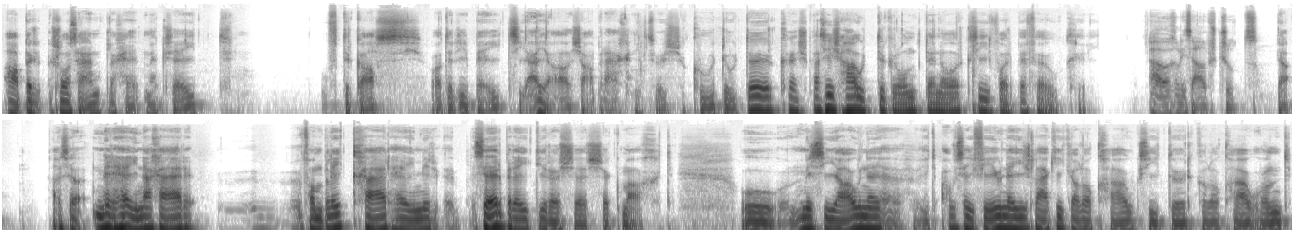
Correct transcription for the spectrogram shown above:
Aber schlussendlich hat man gesagt, auf der Gasse oder in Beiz, ja, ja, es ist Abrechnung zwischen Kurden und Türken. Das war halt der Grundtenor der Bevölkerung. Auch ein bisschen Selbstschutz. Ja. Also wir haben nachher, vom Blick her, haben wir sehr breite Recherchen gemacht. Und wir waren allen, also in vielen einschlägigen Lokalen, Türkenlokal. Und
